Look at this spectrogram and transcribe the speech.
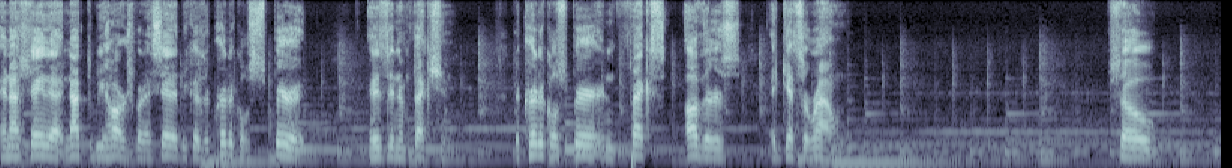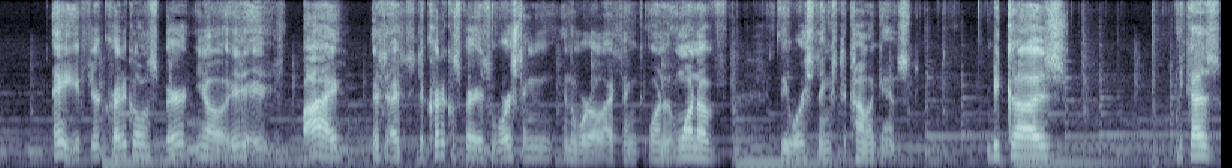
And I say that not to be harsh, but I say that because the critical spirit is an infection. The critical spirit infects others, it gets around. So, hey, if you're critical in spirit, you know, it, it, bye. It's, it's, the critical spirit is the worst thing in the world. I think one of one of the worst things to come against, because because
